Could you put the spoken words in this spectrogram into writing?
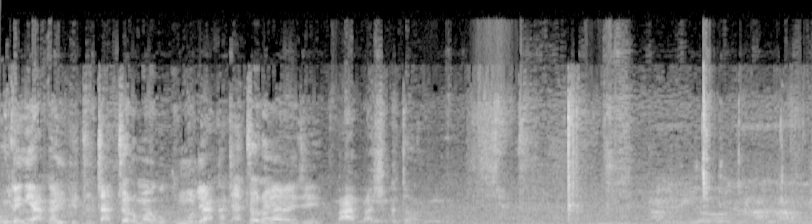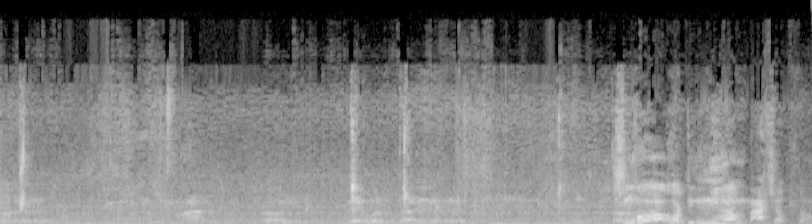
오뎅이 약간 이렇게 좀 짭조름하고 국물도 약간 짭조름해야지 맛 맛있거든. 양면 하나를 3만 9,900원짜리를 싱거워하고 닝닝하면 맛이 없어.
